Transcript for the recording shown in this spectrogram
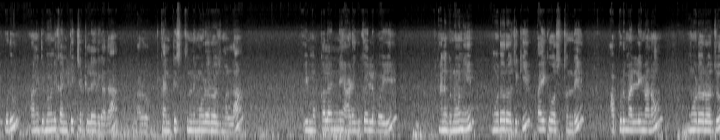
ఇప్పుడు మనకి నూనె కనిపించట్లేదు కదా కనిపిస్తుంది మూడో రోజు మళ్ళా. ఈ ముక్కలన్నీ అడుగుకెళ్ళిపోయి మనకు నూనె మూడో రోజుకి పైకి వస్తుంది. అప్పుడు మళ్ళీ మనం మూడో రోజు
